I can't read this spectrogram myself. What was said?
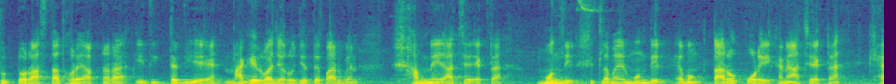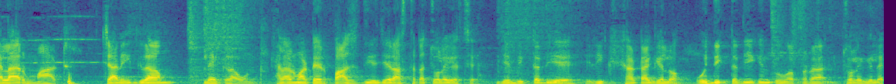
ছোট্ট রাস্তা ধরে আপনারা এদিকটা দিয়ে নাগের বাজারও যেতে পারবেন। সামনে আছে একটা মন্দির শীতলামায়ের মন্দির এবং তারও পরে এখানে আছে একটা খেলার মাঠ, চারিগ্রাম প্লেগ্রাউন্ড খেলার মাঠের পাশ দিয়ে যে রাস্তাটা চলে গেছে, যে দিকটা দিয়ে রিক্সাটা গেল, ওই দিকটা দিয়ে কিন্তু আপনারা চলে গেলে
